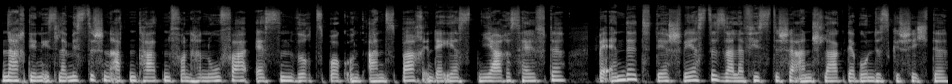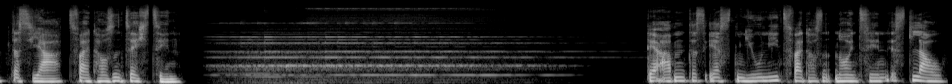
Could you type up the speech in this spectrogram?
Nach den islamistischen Attentaten von Hannover, Essen, Würzburg und Ansbach in der ersten Jahreshälfte beendet der schwerste salafistische Anschlag der Bundesgeschichte das Jahr 2016. Der Abend des 1. Juni 2019 ist lau.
